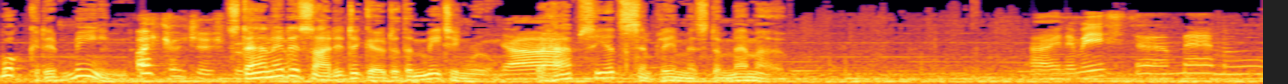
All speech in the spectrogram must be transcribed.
What could it mean? Ich könnte nicht Stanley decided to go to the meeting room. Ja. Perhaps he had simply missed a memo. Eine Mr. Memo.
